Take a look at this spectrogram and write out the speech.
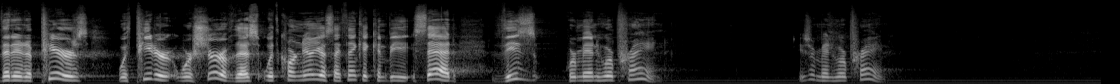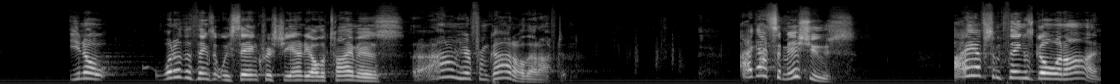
that it appears with Peter, we're sure of this. With Cornelius, I think it can be said, these were men who were praying. These are men who are praying. You know, one of the things that we say in Christianity all the time is, I don't hear from God all that often. I got some issues. I have some things going on.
